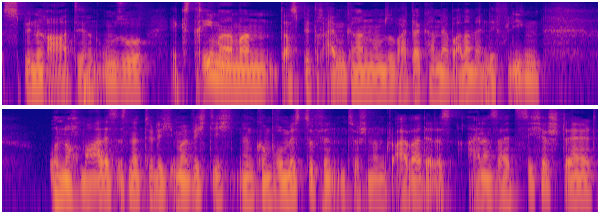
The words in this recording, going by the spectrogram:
Spinrate. Und umso extremer man das betreiben kann, umso weiter kann der Ball am Ende fliegen. Und nochmal, es ist natürlich immer wichtig, einen Kompromiss zu finden zwischen einem Driver, der das einerseits sicherstellt,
